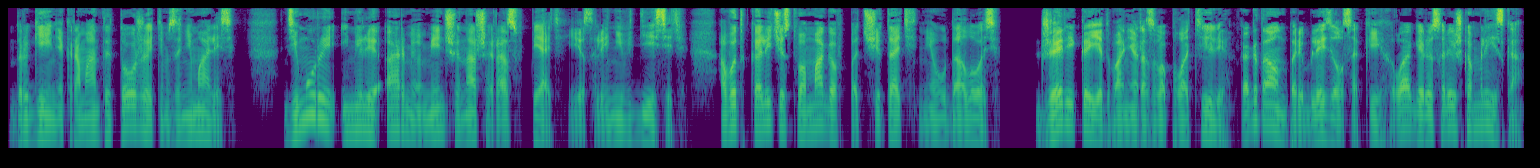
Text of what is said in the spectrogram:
Другие некроманты тоже этим занимались. Димуры имели армию меньше нашей раз в пять, если не в десять. А вот количество магов подсчитать не удалось. Джерика едва не развоплотили, когда он приблизился к их лагерю слишком близко.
